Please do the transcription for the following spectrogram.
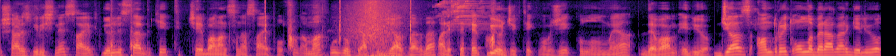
şarj girişine sahip. Gönül isterdi ki tip C bağlantısına sahip olsun ama uygun fiyatlı cihazlarda maalesef hep bir önceki teknoloji kullanılmaya devam ediyor. Cihaz Android 10 ile beraber geliyor.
